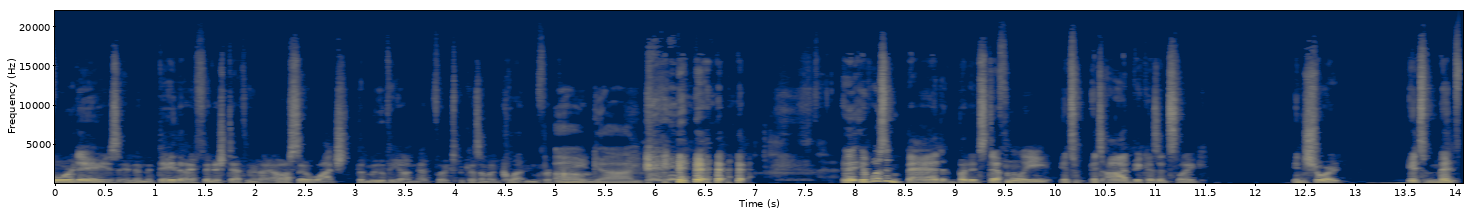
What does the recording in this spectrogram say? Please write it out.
four days, and then the day that I finished Death Note, I also watched the movie on Netflix because I'm a glutton for pain. Oh God. it it wasn't bad, but it's definitely it's it's odd because it's like, in short, it's meant.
